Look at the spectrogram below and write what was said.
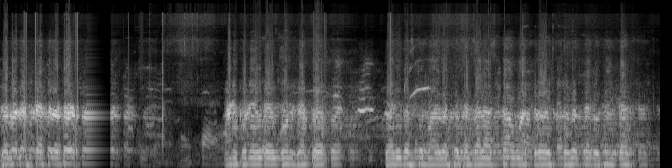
जबरदस्त टॅकल होतो. आणि पुन्हा एकदा गुण जातो. तरी दस्त मार्गाच्या संघाला आता मात्र शेवटचा defender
